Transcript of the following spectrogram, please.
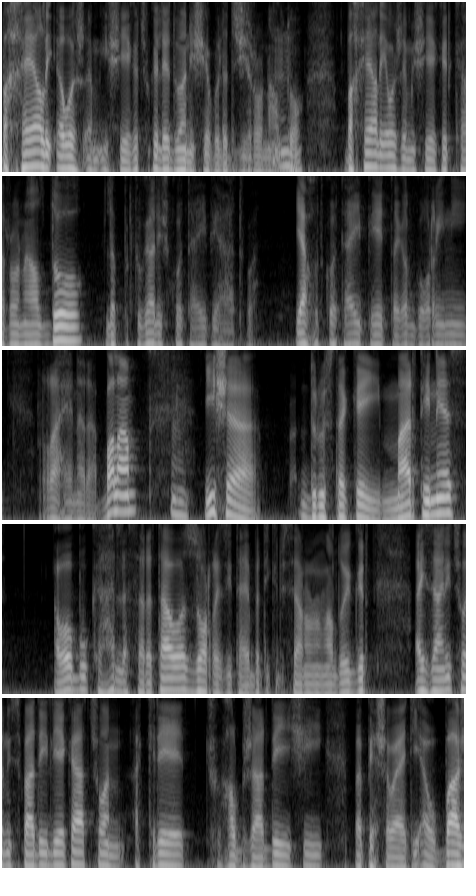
بە خەیاڵی ئەوەش ئەم ئیشەیەەکە چکە لە دوانی شێ بوو لە دژی ڕۆناالدۆ بە خەیاڵی ئەوەش ئەمیشەیە کرد کە ڕۆناالدۆ لە پرتتوگالیش کۆتایی پێ هاتووە یاخود کۆتایی پێت دەگەڵ گۆڕینی ڕاهێنەرە بەڵام ئیشە دروستەکەی مارتینێز ئەوە بوو کە هەر لە سەرتاوە زۆر ڕێزی تایبەتی کریسیانۆ ڕۆناڵدۆی گرت ئەیزانی چۆن ئیسفادەی لێکا چۆن ئەکرێ هەڵبژاردەیەکی بە پێشەوایەتی ئەو باش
